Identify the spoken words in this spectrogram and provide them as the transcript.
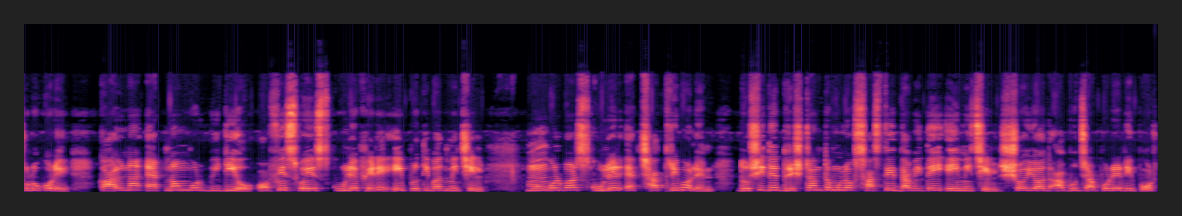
শুরু করে কালনা এক নম্বর বিডিও অফিস হয়ে স্কুলে ফেরে এই প্রতিবাদ মিছিল। মঙ্গলবার স্কুলের এক ছাত্রী বলেন, দোষীদের দৃষ্টান্তমূলক শাস্তির দাবিতেই এই মিছিল। সৈয়দ আবু জাফরের রিপোর্ট,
